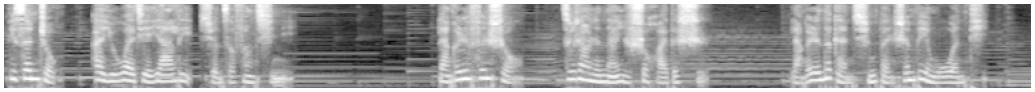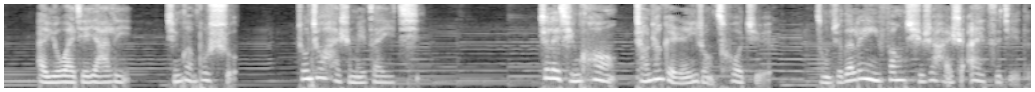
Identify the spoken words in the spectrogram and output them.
第三种，碍于外界压力选择放弃你。两个人分手，最让人难以释怀的是，两个人的感情本身并无问题，碍于外界压力，尽管不舍，终究还是没在一起。这类情况常常给人一种错觉。总觉得另一方其实还是爱自己的，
